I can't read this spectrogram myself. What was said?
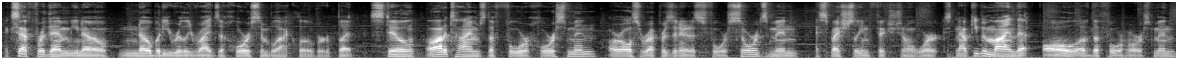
except for them, you know, nobody really rides a horse in Black Clover, but still, a lot of times the four horsemen are also represented as four swordsmen, especially in fictional works. Now keep in mind that all of the four horsemen,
